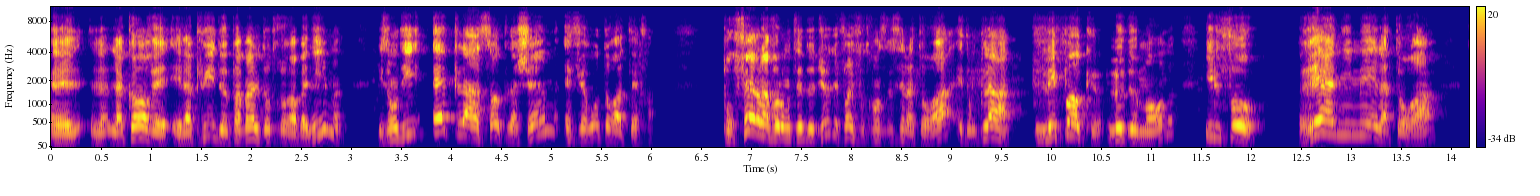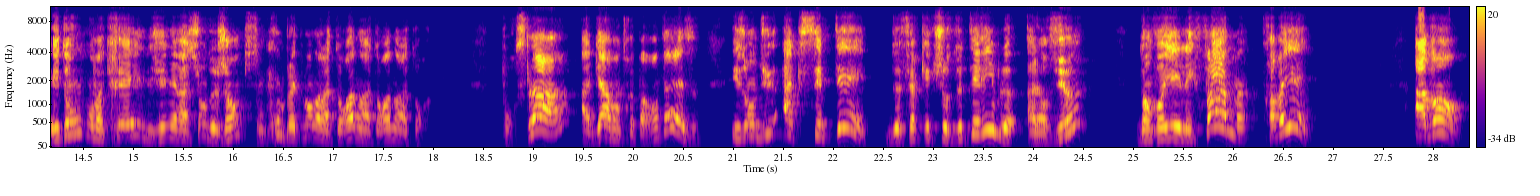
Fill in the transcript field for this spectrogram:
euh, l'accord et, l'appui de pas mal d'autres rabbinim, ils ont dit Et la asot lachem et Torah techa. Pour faire la volonté de Dieu, des fois il faut transgresser la Torah. Et donc là, l'époque le demande. Il faut réanimer la Torah. Et donc on va créer une génération de gens qui sont complètement dans la Torah, dans la Torah, dans la Torah. Pour cela, à garde entre parenthèses, ils ont dû accepter de faire quelque chose de terrible à leurs yeux, d'envoyer les femmes travailler. Avant,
